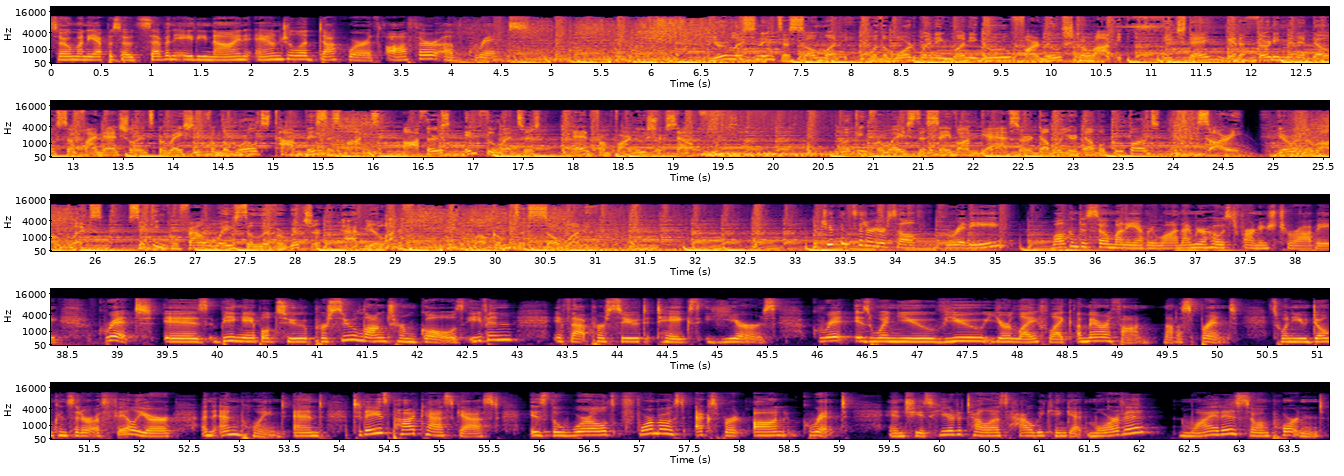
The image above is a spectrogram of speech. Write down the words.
So Money episode 789, Angela Duckworth, author of Grit. You're listening to So Money with award winning money guru Farnoosh Torabi. Each day, get a 30 minute dose of financial inspiration from the world's top business minds, authors, influencers, and from Farnoosh herself. Looking for ways to save on gas or double your double coupons? Sorry, you're in the wrong place. Seeking profound ways to live a richer, happier life. Welcome to So Money. Would you consider yourself gritty? Welcome to So Money, everyone. I'm your host, Farnoosh Torabi. Grit is being able to pursue long term goals, even if that pursuit takes years. Grit is when you view your life like a marathon, not a sprint. It's when you don't consider a failure an endpoint. And today's podcast guest is the world's foremost expert on grit. And she is here to tell us how we can get more of it and why it is so important.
